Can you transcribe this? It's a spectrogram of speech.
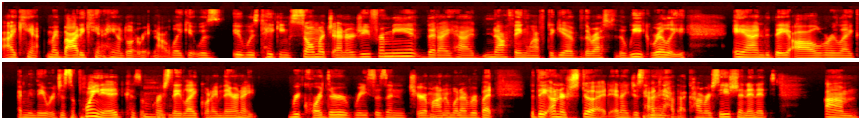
I can't, my body can't handle it right now. Like it was, it was taking so much energy from me that I had nothing left to give the rest of the week, really. And they all were like, I mean, they were disappointed because, of course, Mhm. they like when I'm there and I record their races and cheer them on Mhm. and whatever. But but they understood, and I just had to have that conversation. And it's um,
